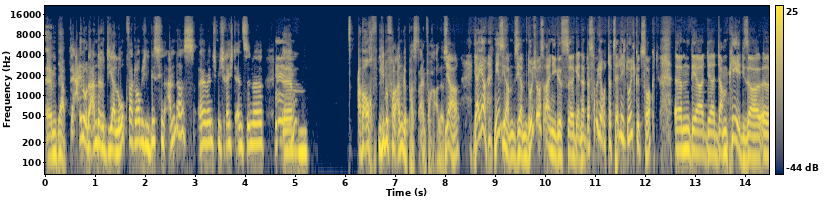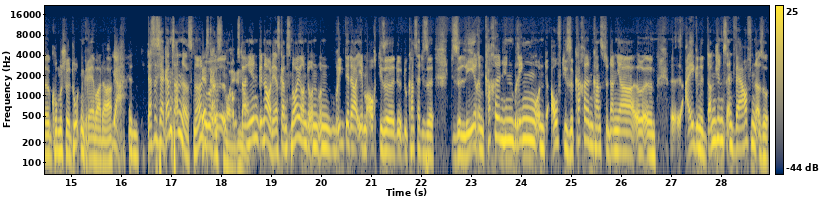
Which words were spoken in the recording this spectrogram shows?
Ähm, ja. Der eine oder andere Dialog war, glaube ich, ein bisschen anders, äh, wenn ich mich recht entsinne. Mhm. Ähm, aber auch liebevoll angepasst einfach alles. Ja, ja, ja. Nee, sie haben, sie haben durchaus einiges äh, geändert. Das habe ich auch tatsächlich durchgezockt. Ähm, der, der Dampe, dieser äh, komische Totengräber da. Ja. Ähm, das ist ja ganz anders, ne? Der du, ist ganz äh, neu. Kommst genau. dahin, genau, der ist ganz neu und, und, und bringt dir da eben auch diese, du, du kannst ja diese, diese leeren Kacheln hinbringen und auf diese Kacheln kannst du dann ja äh, äh, eigene Dungeons entwerfen. Also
